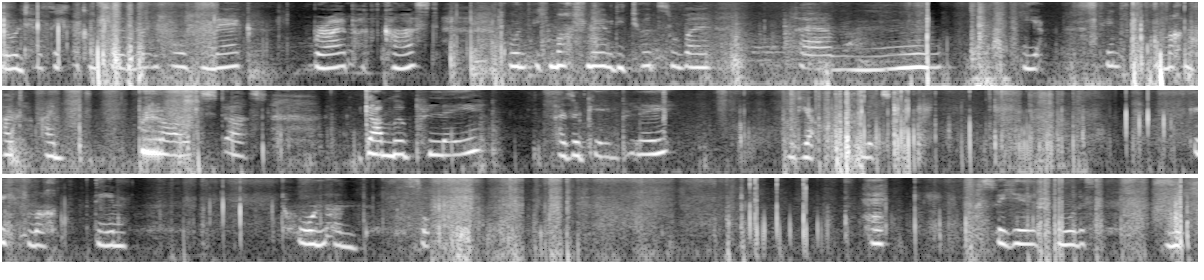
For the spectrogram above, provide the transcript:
Hallo und herzlich willkommen zu einer neuen Mac Bry Podcast. Und ich mache schnell die Tür zu, weil ähm, ja, auf jeden Fall, wir machen heute ein Brawl Stars Gameplay, also Gameplay. Und ja, let's go. Ich mach den Ton an. So. Was für hier Modus? Nicht.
